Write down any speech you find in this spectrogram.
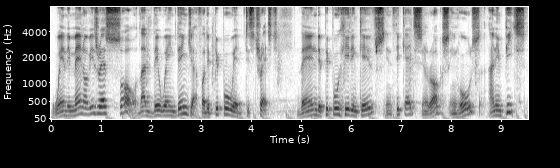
When the men of Israel saw that they were in danger, for the people were distressed, then the people hid in caves, in thickets, in rocks, in holes, and in pits.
